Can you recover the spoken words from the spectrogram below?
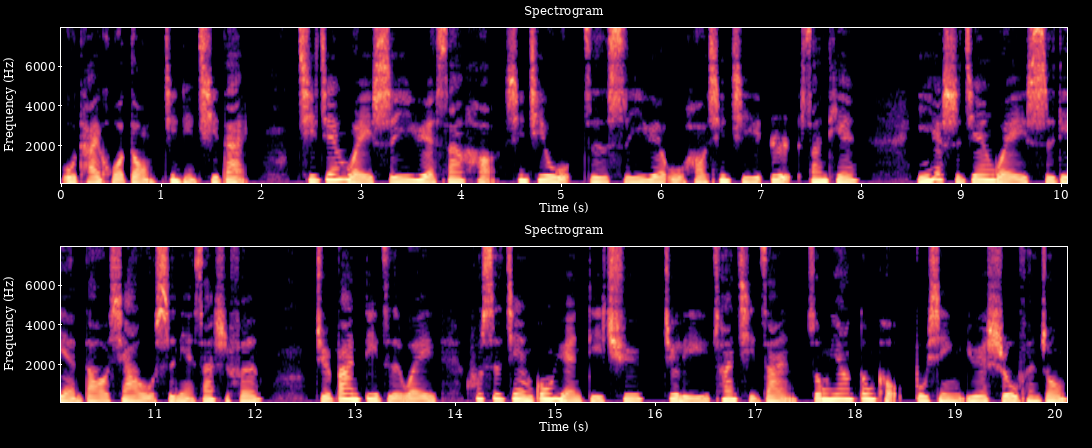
舞台活动，敬请期待。期间为十一月三号星期五至十一月五号星期日三天，营业时间为十点到下午四点三十分。举办地址为库斯建公园地区，距离川崎站中央东口步行约十五分钟。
